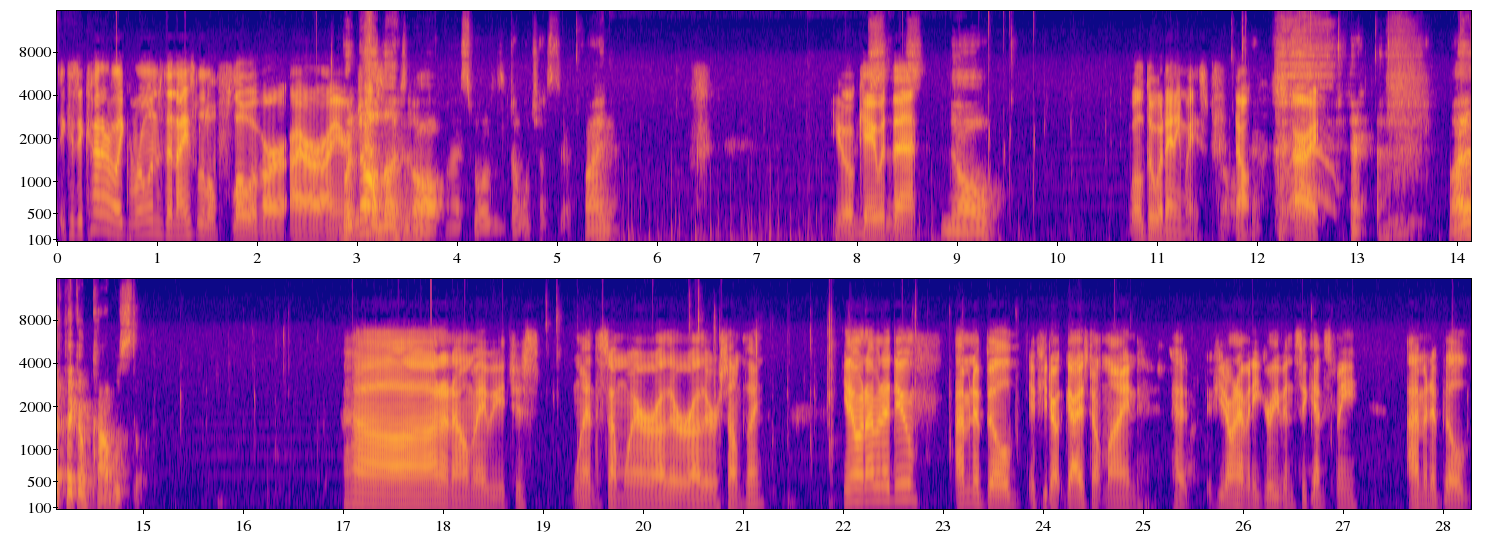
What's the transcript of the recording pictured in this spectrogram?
because it kind of like ruins the nice little flow of our our, our iron. But no, look. Oh, I suppose it's a double chest there. Fine. You okay with that? No. We'll do it anyways. Oh, No. okay. All right. Why did I pick up cobblestone? Uh, I don't know. Maybe it just went somewhere or other or other or something. You know what I'm gonna do? I'm gonna build. If you don't guys don't mind, if you don't have any grievance against me, I'm gonna build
